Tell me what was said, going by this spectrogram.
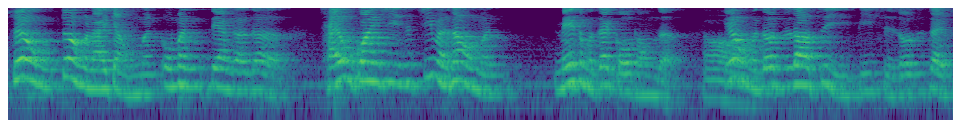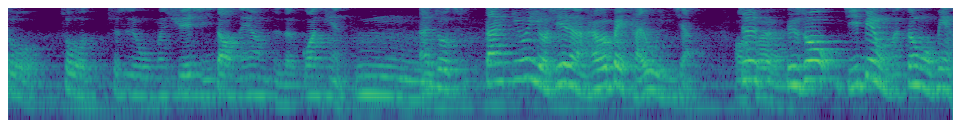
所以，我们对我们来讲，我们我们两个的财务关系是基本上我们没什么在沟通的，因为我们都知道自己彼此都是在做做，就是我们学习到那样子的观念，嗯，来做。但因为有些人还会被财务影响，就是比如说，即便我们生活面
